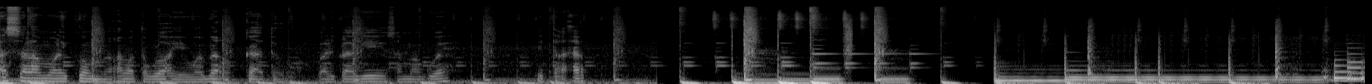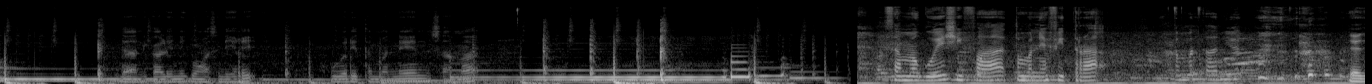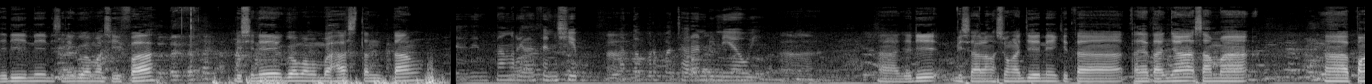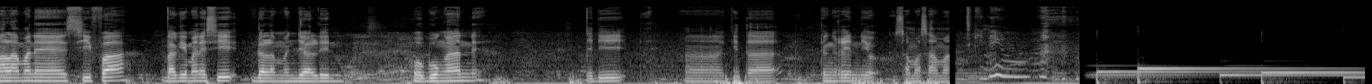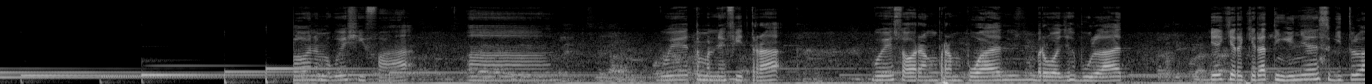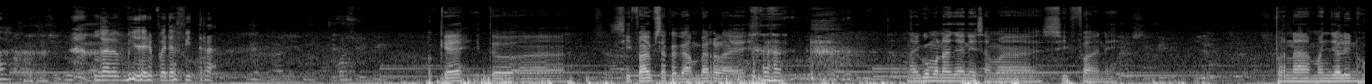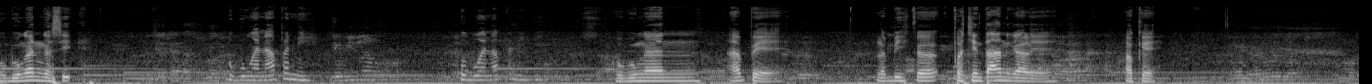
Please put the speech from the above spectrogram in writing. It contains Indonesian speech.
Assalamualaikum warahmatullahi wabarakatuh. Balik lagi sama gue Peter Art. Dan kali ini gue gak sendiri Gue ditemenin sama sama gue Shiva temennya Fitra. Temen kan ya? Ya jadi ini di sini gue sama Siva Di sini gue mau membahas tentang tentang relationship atau perpacaran duniawi Nah, nah, jadi bisa langsung aja nih kita tanya-tanya sama uh, pengalamannya Siva bagaimana sih dalam menjalin hubungan. Jadi uh, kita dengerin yuk sama-sama. Fitra gue seorang perempuan berwajah bulat ya kira-kira tingginya segitulah nggak lebih daripada Fitra Oke, itu uh, Siva bisa kegambar lah ya. nah, gue mau nanya nih sama Siva nih. Pernah menjalin hubungan gak sih? hubungan apa nih hubungan apa nih hubungan apa ya? Lebih ke percintaan kali ya? Oke.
